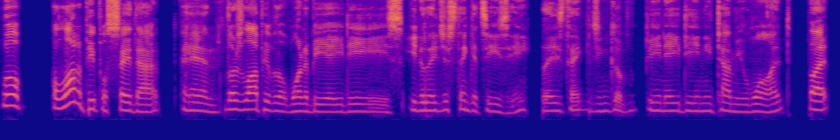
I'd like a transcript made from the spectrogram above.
Well, A lot of people say that, and there's a lot of people that want to be ADs. You know, they just think it's easy. They think you can go be an AD anytime you want. But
